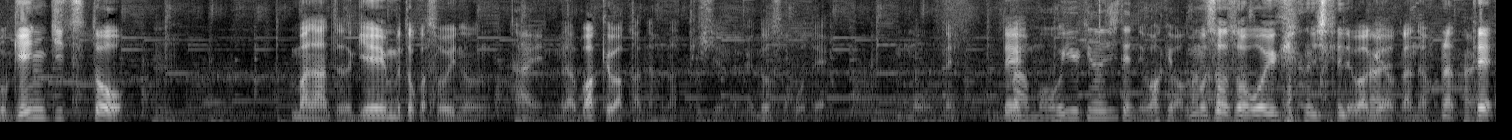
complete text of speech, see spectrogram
こう現実と、まあなんていうのゲームとかそういうのはい。がわけわかんなくなってきてるんだけどそこで。もうね。で、まあもう大雪の時点でわけわかんないもうそうそう大雪の時点でわけわかんなくなって、はい。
